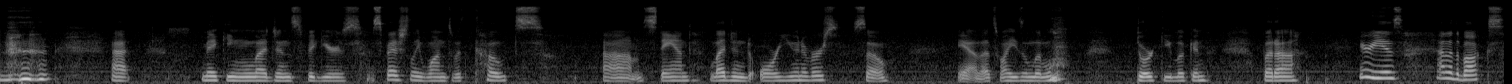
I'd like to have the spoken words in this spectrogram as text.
at making legends figures, especially ones with coats, um, stand, legend or universe. So, yeah, that's why he's a little dorky looking. But, uh, here he is, out of the box,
